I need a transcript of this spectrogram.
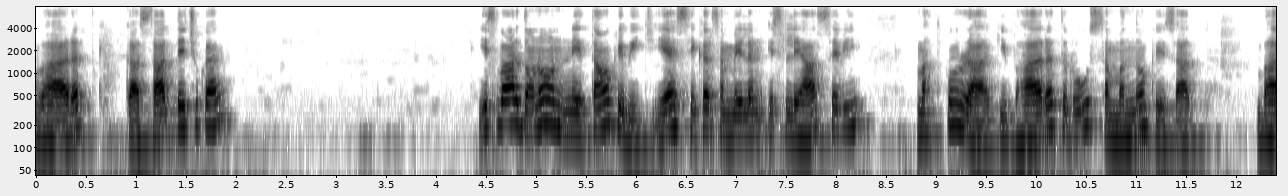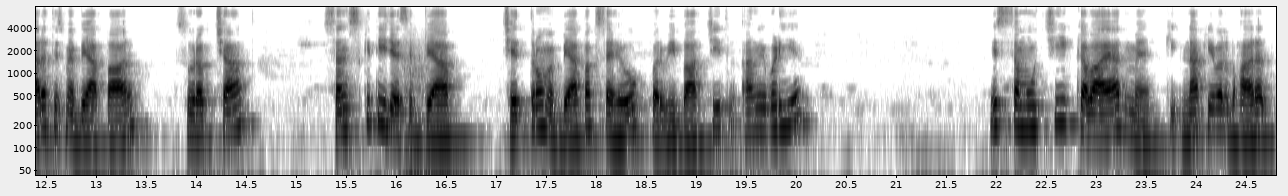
भारत का साथ दे चुका है। इस बार दोनों नेताओं के बीच यह शिखर सम्मेलन इस लिहाज से भी महत्वपूर्ण रहा कि भारत रूस संबंधों के साथ, भारत इसमें व्यापार, सुरक्षा संस्कृति जैसे व्याप, क्षेत्रों में व्यापक सहयोग पर भी बातचीत आगे बढ़ी है। इस समूची कवायद में न केवल भारत,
